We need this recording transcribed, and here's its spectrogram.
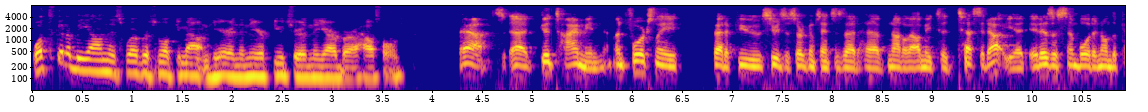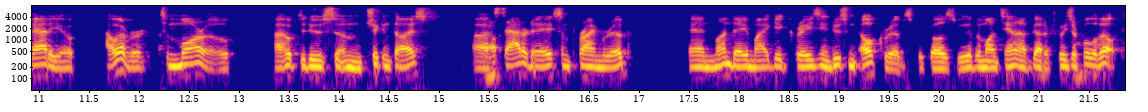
what's going to be on this Weber Smoky Mountain here in the near future in the Yarborough household. Yeah, uh, good timing. Unfortunately, I've had a few series of circumstances that have not allowed me to test it out yet. It is assembled and on the patio. However, tomorrow I hope to do some chicken thighs. Uh, yep. Saturday, some prime rib, and Monday might get crazy and do some elk ribs because we live in Montana. I've got a freezer full of elk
